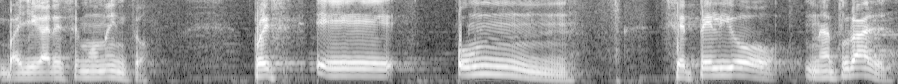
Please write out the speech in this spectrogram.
va a llegar ese momento. Pues un sepelio natural.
